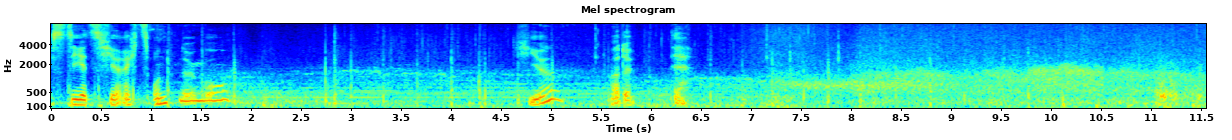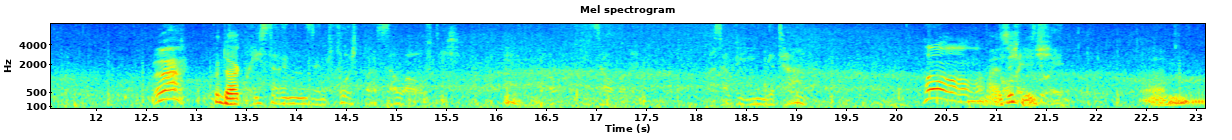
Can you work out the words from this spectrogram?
Ist die jetzt hier rechts unten irgendwo? Hier? Warte. Ja. Guten Tag. Priesterinnen sind furchtbar sauer auf dich. Auch auf die Zauberin. Was habt ihr ihnen getan? Weiß Wo ich nicht. du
